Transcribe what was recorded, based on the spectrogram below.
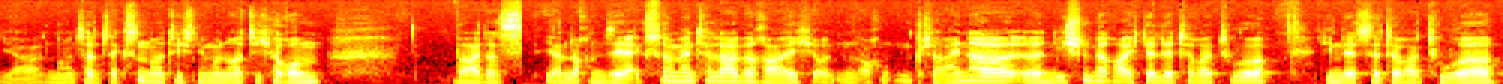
ja 1996, 97 herum, war das ja noch ein sehr experimenteller Bereich und auch ein kleiner äh, Nischenbereich der Literatur, die Netzliteratur.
